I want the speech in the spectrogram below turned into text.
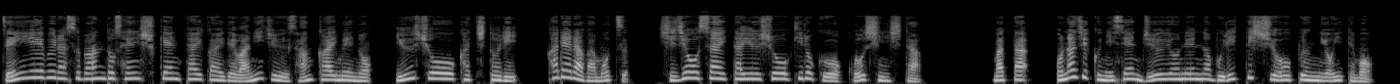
全英ブラスバンド選手権大会では23回目の優勝を勝ち取り、彼らが持つ史上最多優勝記録を更新した。また、同じく2014年のブリティッシュオープンにおいても、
